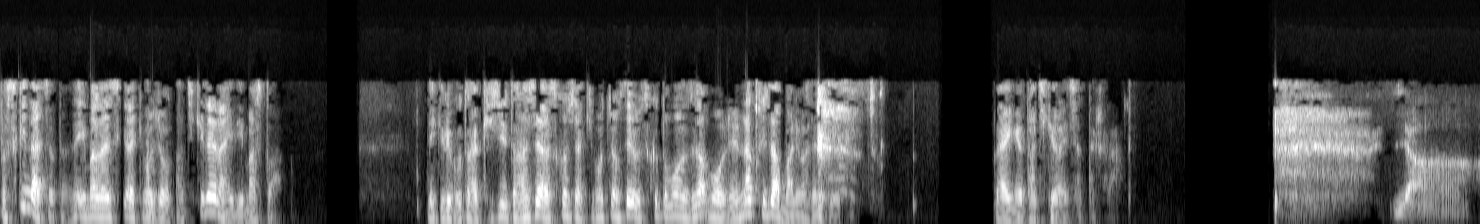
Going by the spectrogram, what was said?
好きになっちゃったらね、未だに好きな気持ちを断ち切れないでいますと。できることがきちんと話し合えば少しは気持ちの整理をつくと思うんですが、もう連絡手段もありませんという。LINE が断ち切られちゃったから。いやー。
